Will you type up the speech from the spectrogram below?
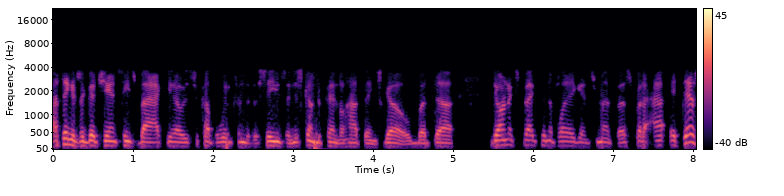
I think it's a good chance he's back. You know, it's a couple weeks into the season. It's going to depend on how things go, but uh, don't expect him to play against Memphis. But I, at this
